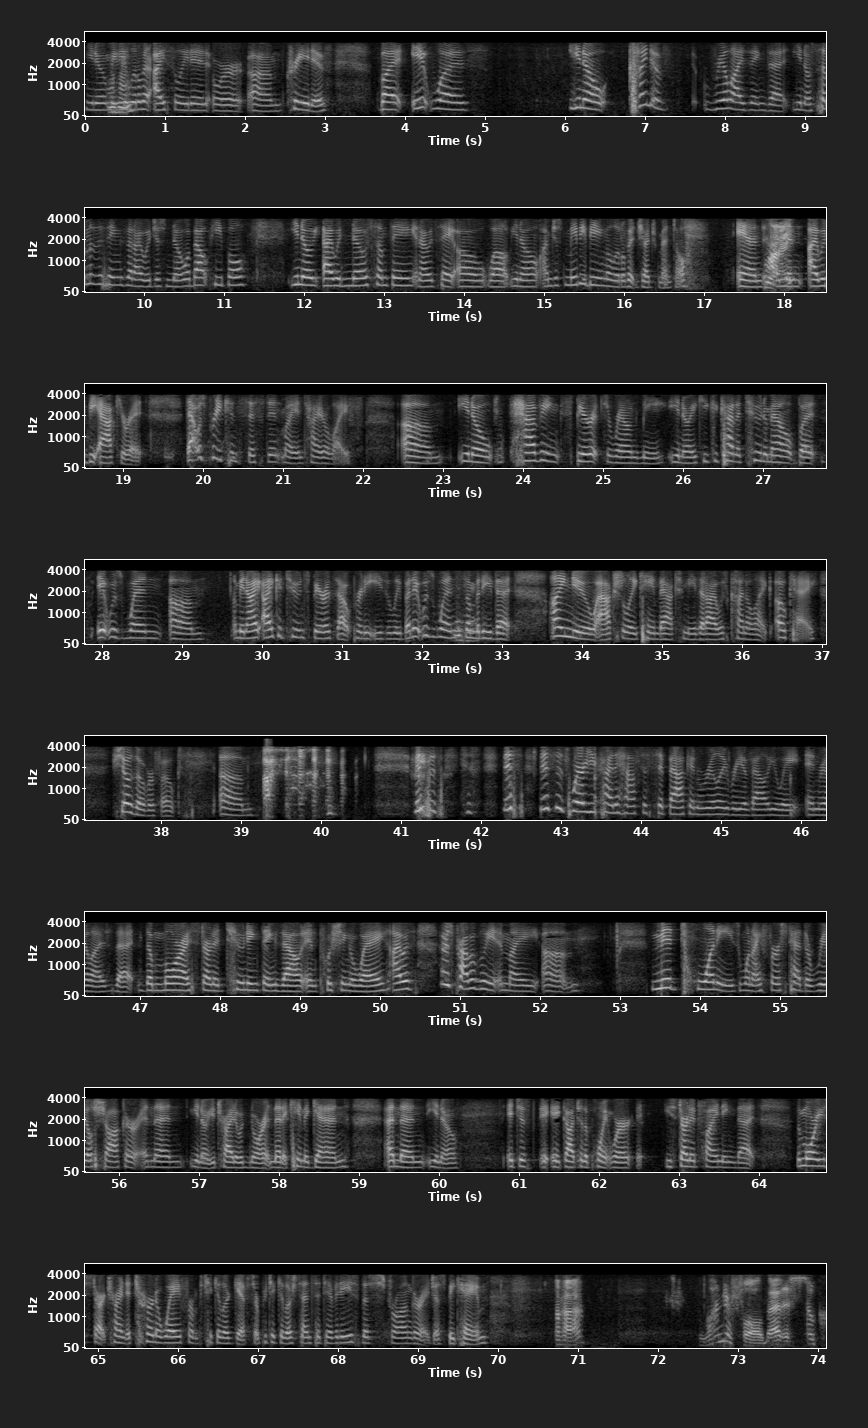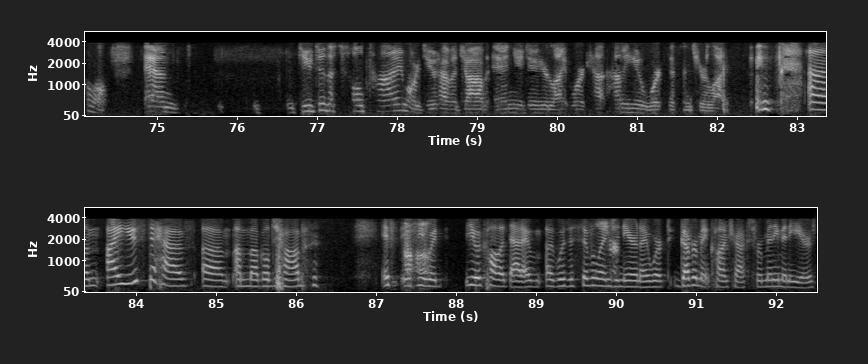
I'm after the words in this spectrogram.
you know, maybe a Mhm. little bit isolated or um creative. But it was, you know, kind of realizing that, you know, some of the things that I would just know about people you know, I would know something and I would say, "Oh, well, you know, I'm just maybe being a little bit judgmental." And, Right. and then I would be accurate. That was pretty consistent my entire life. Um, you know, having spirits around me, you know, like you could kind of tune them out, but it was when um I mean, I I could tune spirits out pretty easily, but it was when Mhm. somebody that I knew actually came back to me that I was kind of like, "Okay, show's over, folks." Um this is this this is where you kind of have to sit back and really reevaluate and realize that the more I started tuning things out and pushing away, I was I was probably in my um mid 20s when I first had the real shocker and then, you know, you try to ignore it and then it came again and then, you know, it just it, it got to the point where it, you started finding that the more you start trying to turn away from particular gifts or particular sensitivities, the stronger it just became. Uh huh. Wonderful. That is so cool. And do you do this full time, or do you have a job and you do your light work? How how do you work this into your life? um I used to have um a muggle job if if Uh-huh. you would you would call it that. I, I was a civil Sure. engineer and I worked government contracts for many many years.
